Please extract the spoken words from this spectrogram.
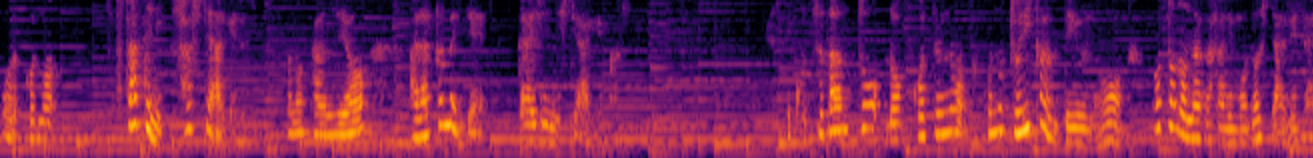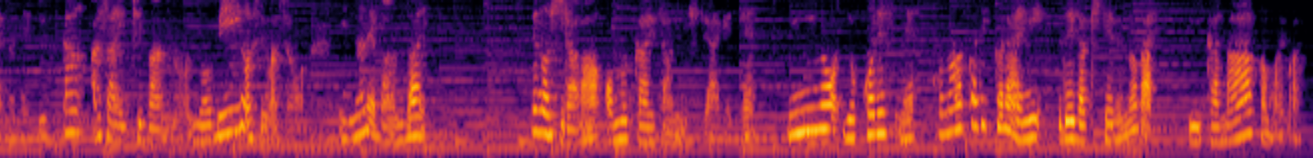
もうこの縦に刺してあげる。この感じを改めて大事にしてあげます。で骨盤と肋骨のこの距離感っていうのを元の長さに戻してあげたいので、一旦朝一番の伸びをしましょう。みんなで万歳。手のひらはお向かいさんにしてあげて、耳の横ですね。この辺りくらいに腕が来てるのがいいかなと思います。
